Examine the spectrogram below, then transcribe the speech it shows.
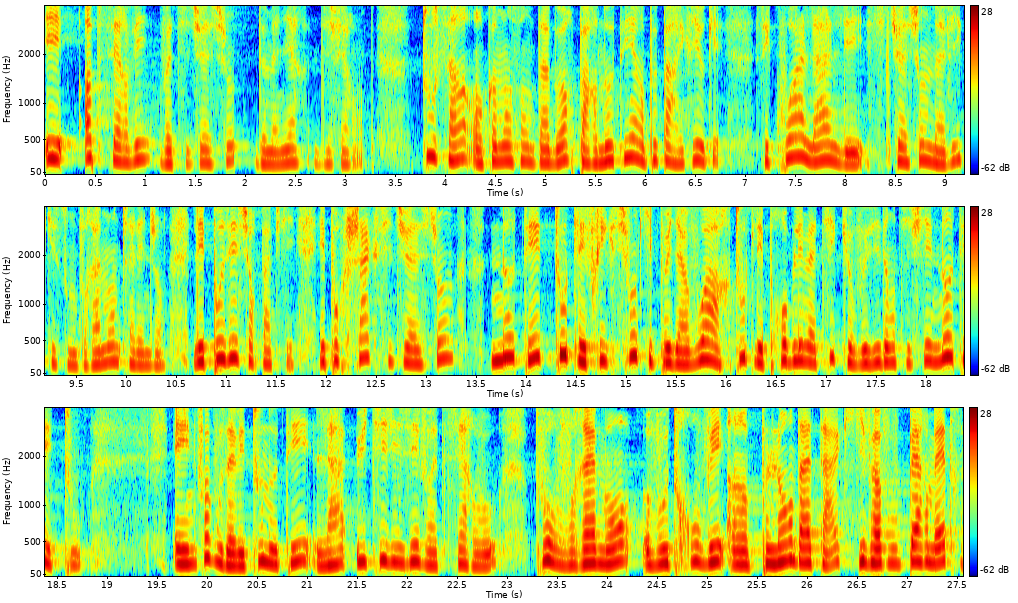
et observer votre situation de manière différente. Tout ça en commençant d'abord par noter un peu par écrit, ok, c'est quoi là les situations de ma vie qui sont vraiment challengeantes? Les poser sur papier. Et pour chaque situation, notez toutes les frictions qu'il peut y avoir, toutes les problématiques que vous identifiez, notez tout. Et une fois que vous avez tout noté, là, utilisez votre cerveau pour vraiment vous trouver un plan d'attaque qui va vous permettre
